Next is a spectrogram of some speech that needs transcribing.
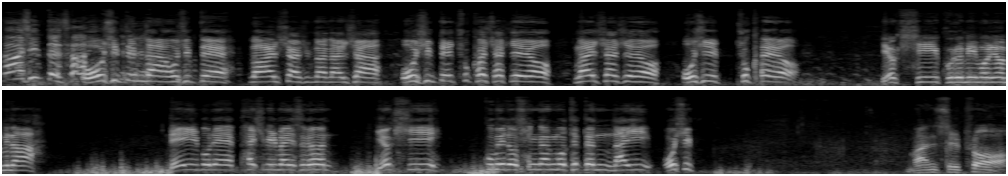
40대 40. 50대입니다, 50대. 나이스샷입니다, 나이스샷. 50대 축하샷이에요. 나이스샷이에요. 50 축하해요. 역시 구름이 몰려옵니다. 내일 모레 81 마이스는 역시 꿈에도 생각 못했던 나이 50. 만슬 프로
